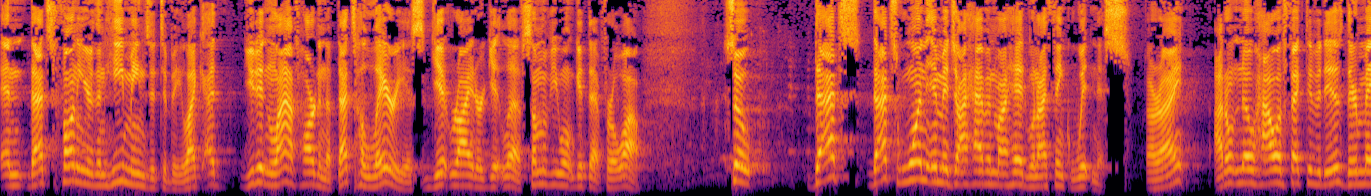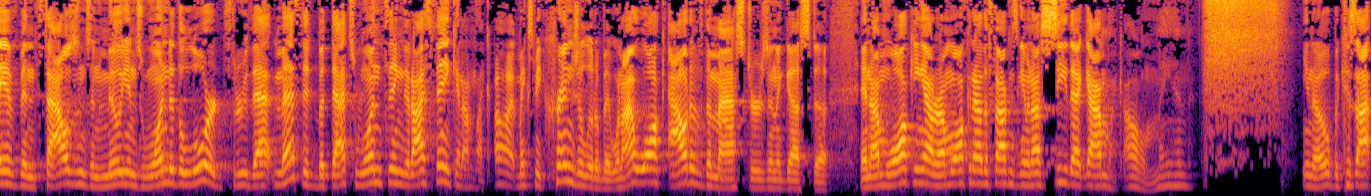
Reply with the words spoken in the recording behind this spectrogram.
and that's funnier than he means it to be. Like, I, you didn't laugh hard enough. That's hilarious. Get right or get left. Some of you won't get that for a while. So, that's, that's one image I have in my head when I think witness. All right? I don't know how effective it is. There may have been thousands and millions won to the Lord through that method, but that's one thing that I think, and I'm like, oh, it makes me cringe a little bit. When I walk out of the Masters in Augusta and I'm walking out or I'm walking out of the Falcons game and I see that guy, I'm like, oh man. You know, because I,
